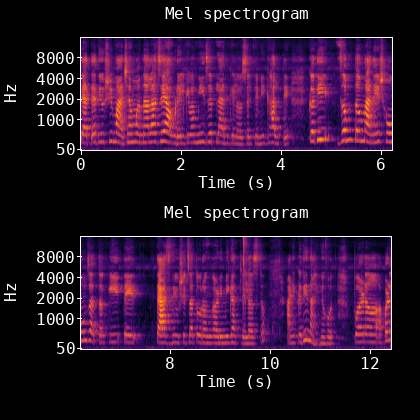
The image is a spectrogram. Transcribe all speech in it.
त्या त्या दिवशी माझ्या मनाला जे आवडेल किंवा मी जे प्लॅन केलं असेल ते मी घालते. कधी जमतं मॅनेज होऊन जातं की ते त्याच दिवशीचा तो रंग आणि मी घातलेलं असतं. आणि कधी नाही होत. पण आपण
